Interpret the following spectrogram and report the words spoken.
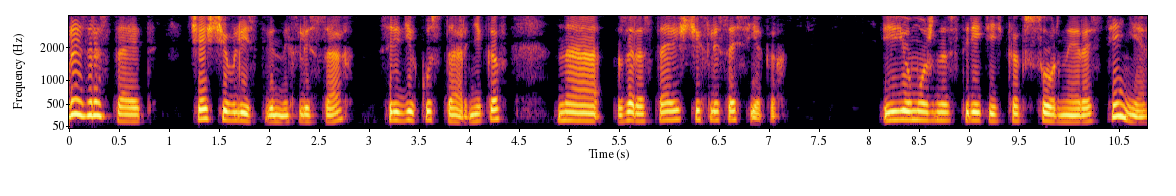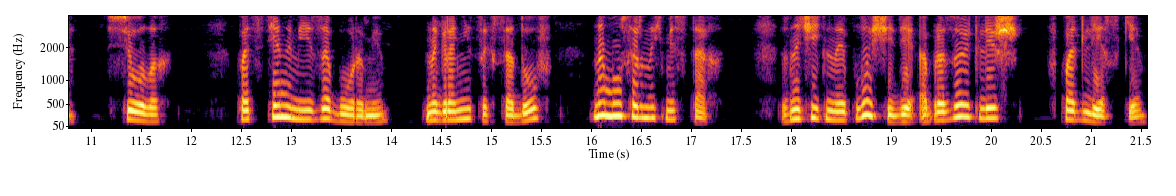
Произрастает чаще в лиственных лесах, среди кустарников, на зарастающих лесосеках. Ее можно встретить как сорное растение в селах, под стенами и заборами, на границах садов, на мусорных местах. Значительные площади образуют лишь в подлеске,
